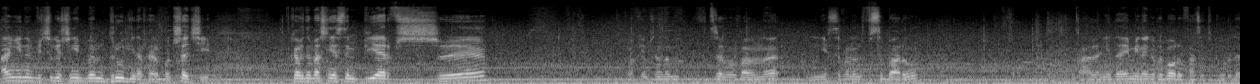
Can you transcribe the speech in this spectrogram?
ani jednym wyścigu jeszcze nie byłem drugi na przykład, albo trzeci. W każdym właśnie jestem pierwszy. Okej, okay, w drzewo walnę. Nie chcę walnąć w Subaru. Ale nie daje mi innego wyboru, facet, kurde.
